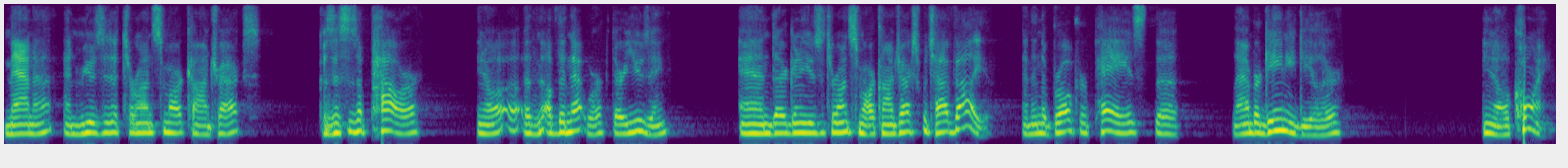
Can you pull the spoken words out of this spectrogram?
mana and uses it to run smart contracts because this is a power, you know, uh, of the network they're using. And they're going to use it to run smart contracts, which have value. And then the broker pays the Lamborghini dealer, you know, coin,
